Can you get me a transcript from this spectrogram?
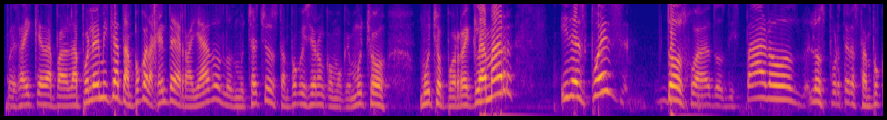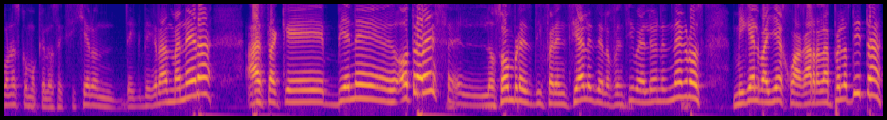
pues ahí queda para la polémica. Tampoco la gente de Rayados, los muchachos tampoco hicieron como que mucho, mucho por reclamar. Y después, dos jugadas, dos disparos. Los porteros tampoco no es como que los exigieron de, gran manera. Hasta que viene otra vez los hombres diferenciales de la ofensiva de Leones Negros. Miguel Vallejo agarra la pelotita.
